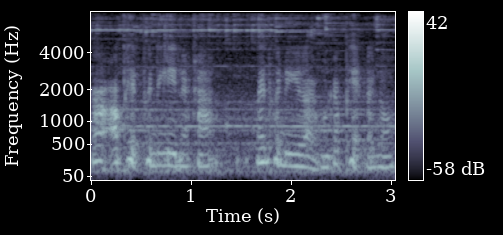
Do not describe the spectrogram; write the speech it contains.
ก็เอาเผ็ดพอดีนะคะ ไม่พอดีหรอกมันก็เผ็ดแล้วเนาะ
